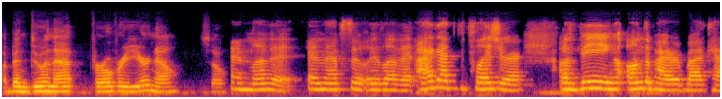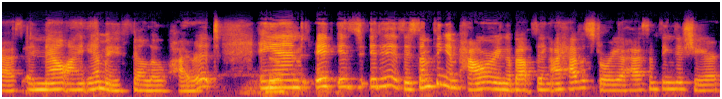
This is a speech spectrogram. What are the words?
I've been doing that for over a year now. So and love it and absolutely love it. I got the pleasure of being on the pirate broadcast, and now I am a fellow pirate. And yeah. it is it is there's something empowering about saying I have a story, I have something to share.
